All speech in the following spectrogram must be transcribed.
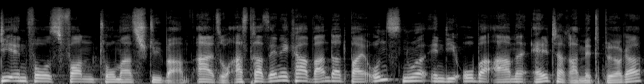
Die Infos von Thomas Stüber. Also AstraZeneca wandert bei uns nur in die Oberarme älterer Mitbürger,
